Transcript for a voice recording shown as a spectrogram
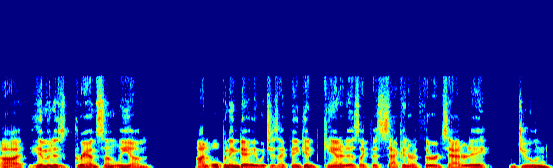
uh, him and his grandson Liam on opening day, which is I think in Canada is like the second or third Saturday in June,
